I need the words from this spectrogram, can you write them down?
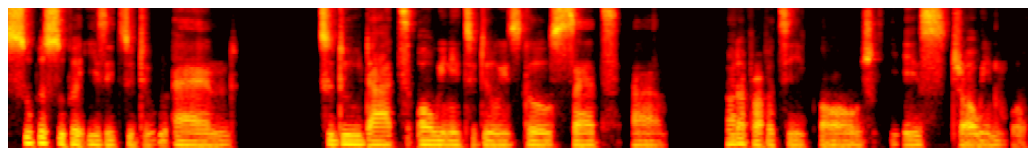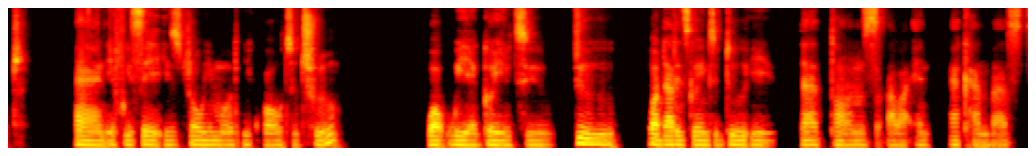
super, super easy to do. And to do that, all we need to do is go set um, another property called is drawing mode. And if we say is drawing mode equal to true, what we are going to do, what that is going to do is that turns our entire canvas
